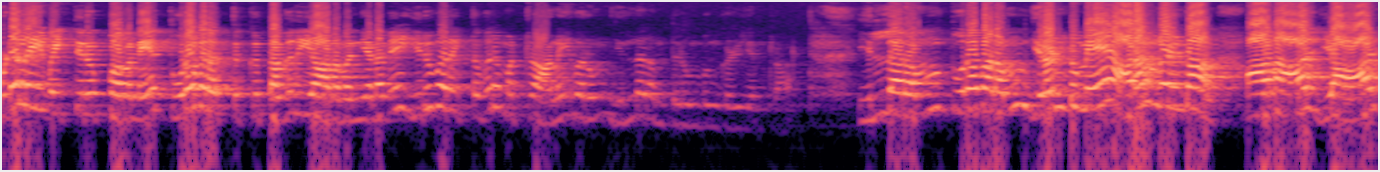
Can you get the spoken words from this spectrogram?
உடலை வைத்திருப்பவனே துறவரத்துக்கு தகுதியானவன். எனவே இருவரை தவிர மற்ற அனைவரும் இல்லறம் திரும்புங்கள் என்றார். இல்லறம் துறவரம் இரண்டுமே அறங்கள் தான் ஆனால் யார்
